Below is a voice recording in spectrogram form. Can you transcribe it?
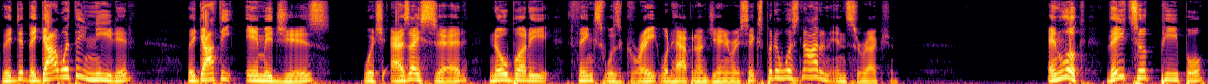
They did. They got what they needed. They got the images, which, as I said, nobody thinks was great what happened on January 6th, but it was not an insurrection. And look, they took people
